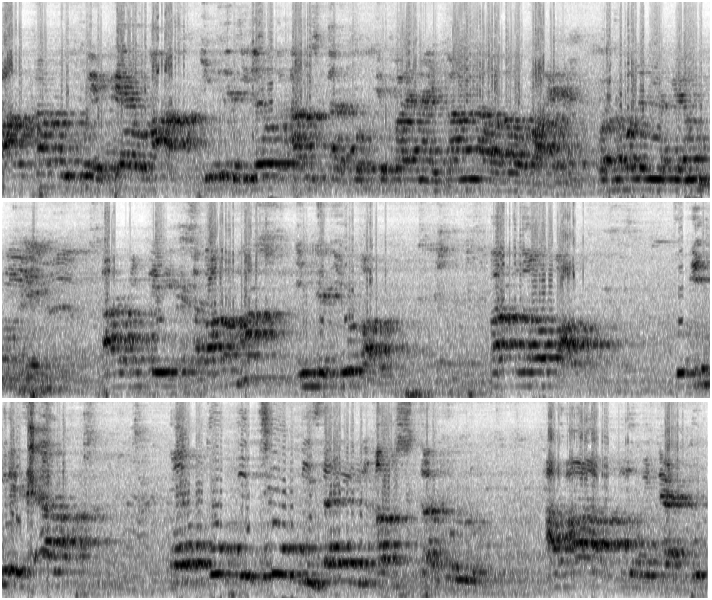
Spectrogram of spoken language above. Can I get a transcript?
বারোটার উপরে তেরো মাস ইংরেজিরাও আবিষ্কার করতে পারে নাই বাংলাওয়ালাও পারে কথা বলেন না কেন? আরবিতে বারো মাস ইংরেজিও বারো বাংলাও বারো তো ইংরেজরা কত কিছু ডিজাইন আবিষ্কার করল হাজার কিলোমিটার দূর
